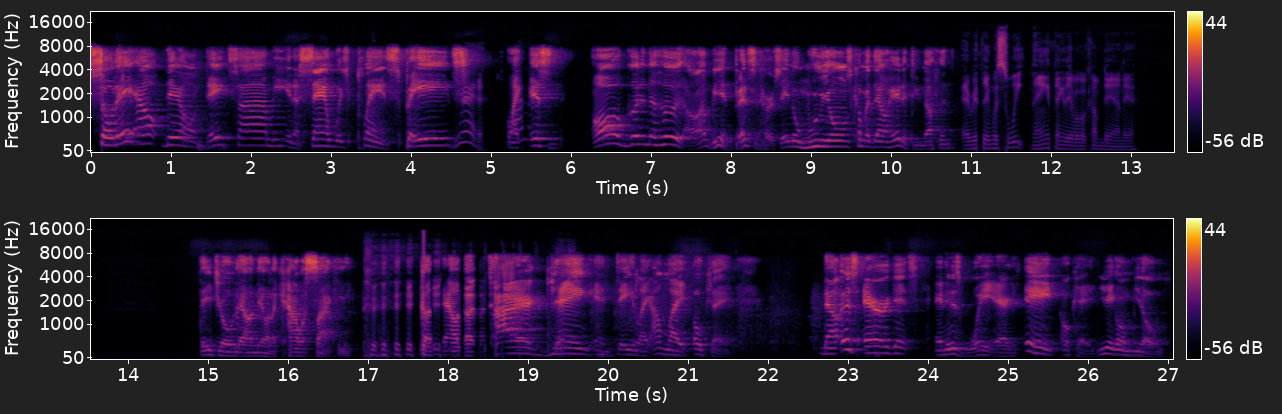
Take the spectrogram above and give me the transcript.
So they out there on daytime eating a sandwich, playing spades. Yeah. like it's all good in the hood. Oh, I'm being Bensonhurst. Ain't no mullions coming down here to do nothing. Everything was sweet. They ain't think they were gonna come down there. They drove down there on a Kawasaki, cut down the entire gang in daylight. I'm like, okay. Now it's arrogance, and it is way arrogant. It ain't okay. You ain't gonna, you know,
